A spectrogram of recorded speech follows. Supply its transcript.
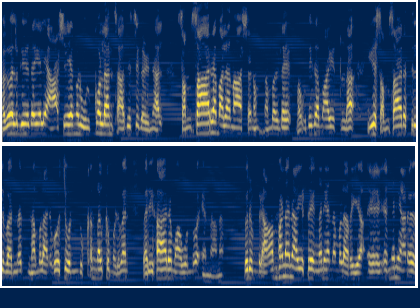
ഭഗവത്ഗീതയിലെ ആശയങ്ങൾ ഉൾക്കൊള്ളാൻ സാധിച്ചു കഴിഞ്ഞാൽ സംസാരമലനാശനം നമ്മളുടെ ഭൗതികമായിട്ടുള്ള ഈ സംസാരത്തിൽ വന്ന് നമ്മൾ അനുഭവിച്ചുകൊണ്ട് ദുഃഖങ്ങൾക്ക് മുഴുവൻ പരിഹാരമാവുന്നു എന്നാണ്. ഒരു ബ്രാഹ്മണനായിട്ട് എങ്ങനെയാണ് നമ്മൾ അറിയുക എങ്ങനെയാണ്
